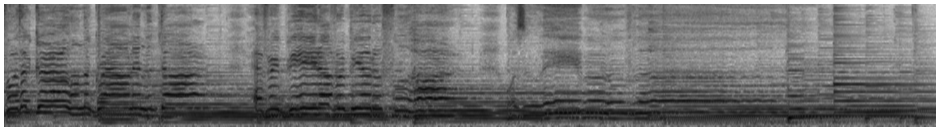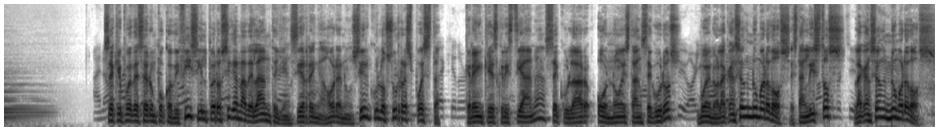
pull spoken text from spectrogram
For the girl on the ground in the dark, every beat of her beautiful heart was a Sé que puede ser un poco difícil, pero sigan adelante y encierren ahora en un círculo su respuesta. ¿Creen que es cristiana, secular o no están seguros? Bueno, la canción número dos. ¿Están listos? La canción número dos.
